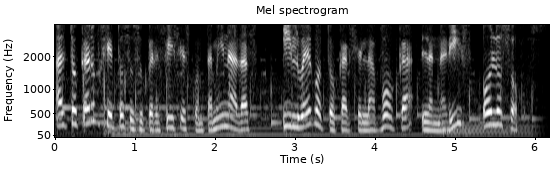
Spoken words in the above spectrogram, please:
al tocar objetos o superficies contaminadas y luego tocarse la boca, la nariz o los ojos.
